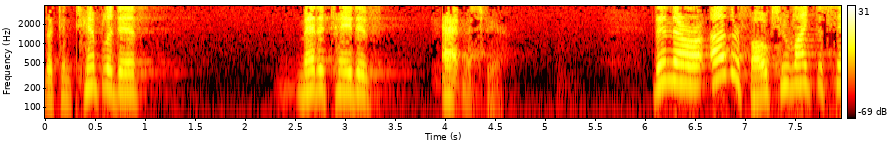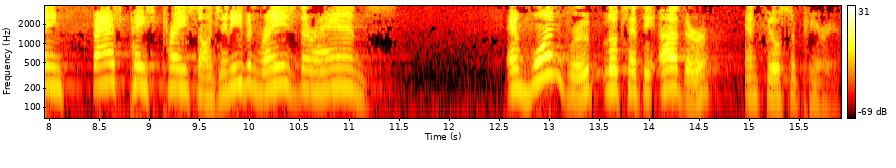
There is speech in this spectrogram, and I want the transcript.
the contemplative, meditative atmosphere. Then there are other folks who like to sing fast paced praise songs and even raise their hands. And one group looks at the other and feels superior.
